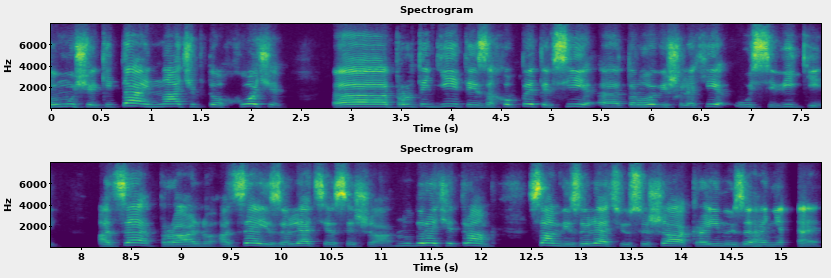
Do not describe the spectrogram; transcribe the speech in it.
тому що Китай, начебто, хоче е, протидіяти і захопити всі е, торгові шляхи у світі. А це правильно, а це ізоляція США. Ну, до речі, Трамп сам в ізоляцію США країну заганяє.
